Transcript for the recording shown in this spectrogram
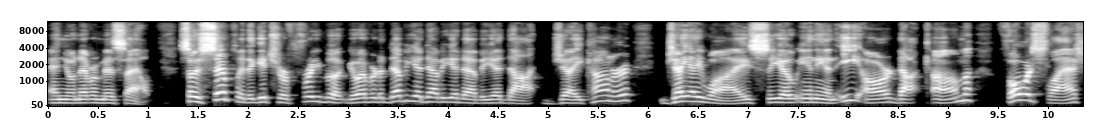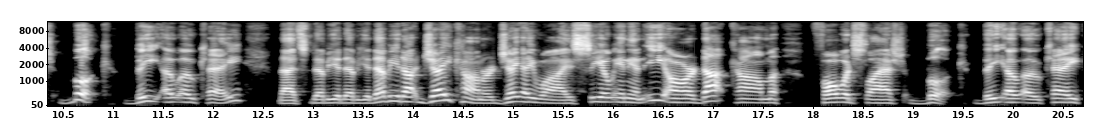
and you'll never miss out. So simply to get your free book, go over to www.jayconner, J-A-Y-C-O-N-N-E-R.com forward slash book, B-O-O-K. That's www.jayconner, J-A-Y-C-O-N-N-E-R dot com forward slash book, B-O-O-K,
